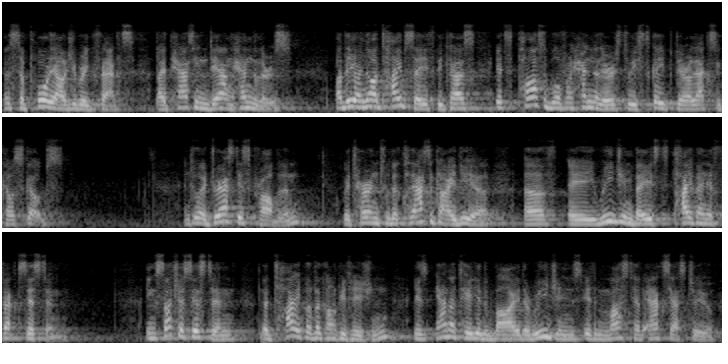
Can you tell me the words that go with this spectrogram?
that support algebraic effects by passing down handlers, but they are not type safe because it's possible for handlers to escape their lexical scopes. And to address this problem, we turn to the classic idea of a region-based type and effect system. In such a system, the type of a computation is annotated by the regions it must have access to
